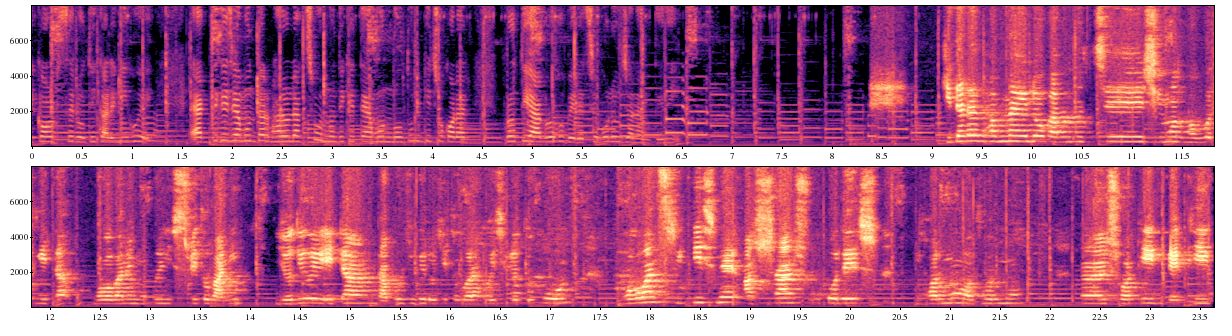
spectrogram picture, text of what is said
রেকর্ডসের অধিকারিণী হয়ে একদিকে যেমন তার ভালো লাগছে, অন্যদিকে তেমন নতুন কিছু করার প্রতি আগ্রহ বেড়েছে বলেও জানান তিনি। গীতাটার ভাবনা এলো কারণ হচ্ছে শ্রীমদ ভগবত গীতা, ভগবানের মুখে নিঃসৃত বাণী। যদিও এটা দ্বাপর যুগে রচিত করা হয়েছিল তবুও ভগবান শ্রীকৃষ্ণের আশ্বাস, উপদেশ, ধর্ম, অধর্ম সঠিক, বেঠিক,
